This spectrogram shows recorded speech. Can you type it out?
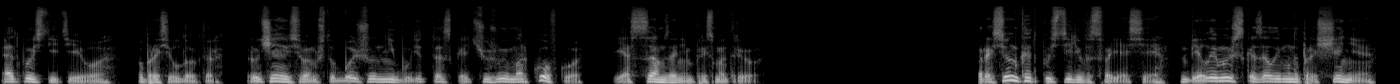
«Отпустите его», — попросил доктор. «Ручаюсь вам, что больше он не будет таскать чужую морковку. Я сам за ним присмотрю». Поросенка отпустили в освояси. Белая мышь сказала ему на прощание.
